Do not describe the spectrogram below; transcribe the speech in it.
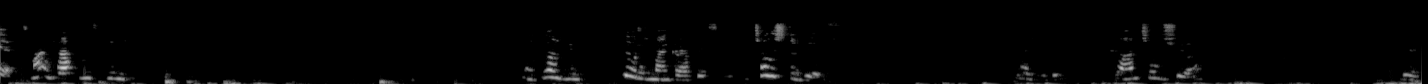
Evet, Minecraft'ınız iniyor. Evet, gördüğünüz gibi tıklıyoruz Minecraft eksenine. Çalıştır diyoruz. Gördüğünüz gibi şu an çalışıyor. Evet.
